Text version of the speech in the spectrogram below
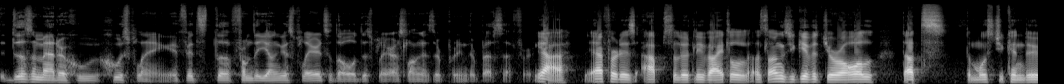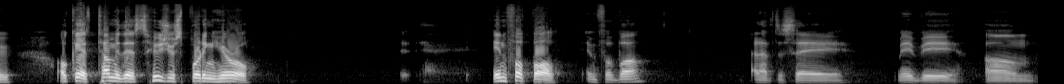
It, doesn't matter who who's playing. If it's the from the youngest player to the oldest player, as long as they're putting their best effort. Yeah, the effort is absolutely vital. As long as you give it your all, that's the most you can do. Okay, tell me this: Who's your sporting hero in football? In football, I'd have to say maybe um,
